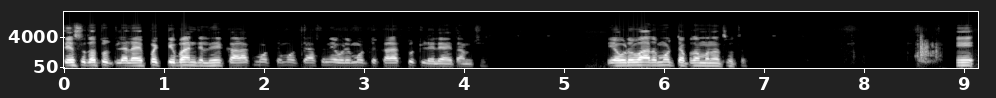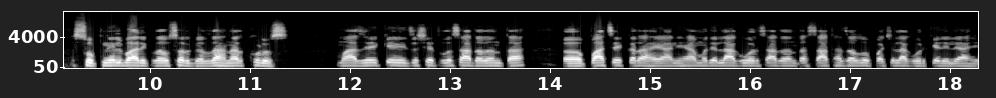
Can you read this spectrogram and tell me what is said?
ते सुद्धा तुटलेलं आहे. पट्टी बांधलेली. हे कळाक मोठे मोठे असून एवढे मोठे कळाक तुटलेले आहेत आमचे. एवढं वारं मोठ्या प्रमाणात होतं. मी स्वप्नील बारीकराव सरगर राहणार खुडूस. माझं हे केळीचं क्षेत्र साधारणतः पाच एकर आहे आणि ह्यामध्ये लागवड साधारणतः सात हजार रोपाची लागवड केलेली आहे.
